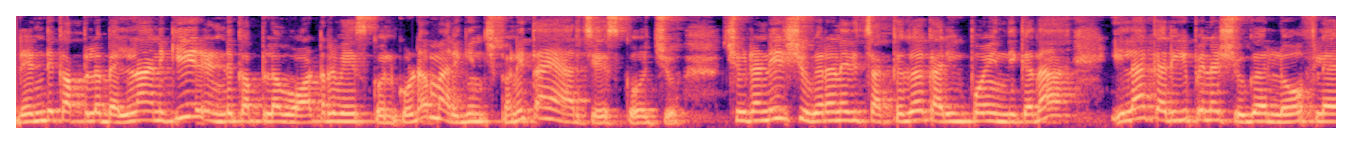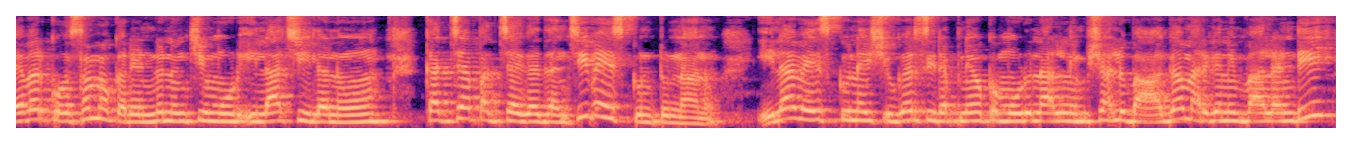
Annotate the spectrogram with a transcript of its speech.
రెండు కప్పుల బెల్లానికి రెండు కప్పుల వాటర్ వేసుకొని కూడా మరిగించుకొని తయారు చేసుకోవచ్చు. చూడండి షుగర్ అనేది చక్కగా కరిగిపోయింది కదా? ఇలా కరిగిపోయిన షుగర్లో ఫ్లేవర్ కోసం ఒక రెండు నుంచి మూడు ఇలాచీలను కచ్చా పచ్చగా దంచి వేసుకుంటున్నాను. ఇలా వేసుకునే షుగర్ సిరప్ని ఒక మూడు నాలుగు నిమిషాలు బాగా మరగనివ్వాలండి.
